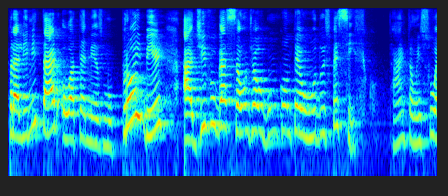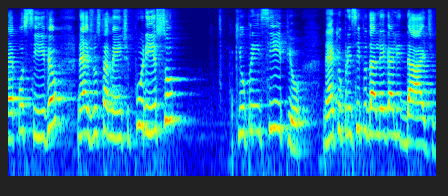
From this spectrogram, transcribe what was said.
para limitar ou até mesmo proibir a divulgação de algum conteúdo específico. Tá? Então, isso é possível, né, justamente por isso que o princípio, né, que o princípio da legalidade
